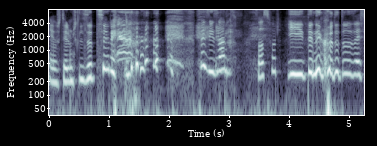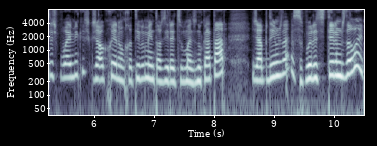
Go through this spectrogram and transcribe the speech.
é os termos que lhes apetecerem. Pois, exato. Só se for. E tendo em conta todas estas polémicas que já ocorreram relativamente aos direitos humanos no Qatar, já podemos né, supor esses termos da lei.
